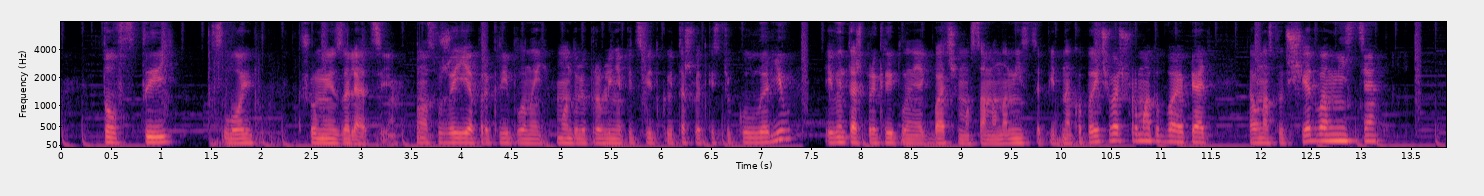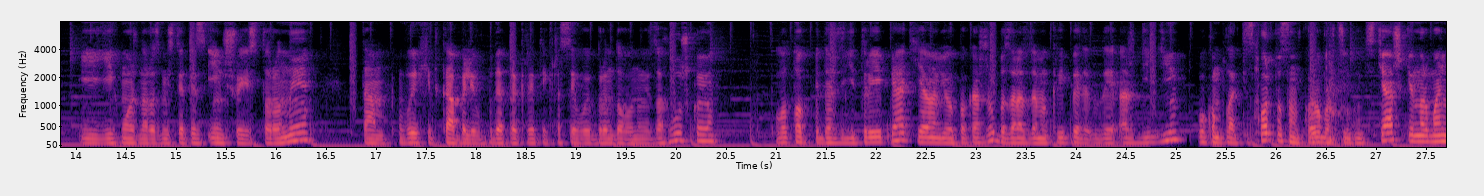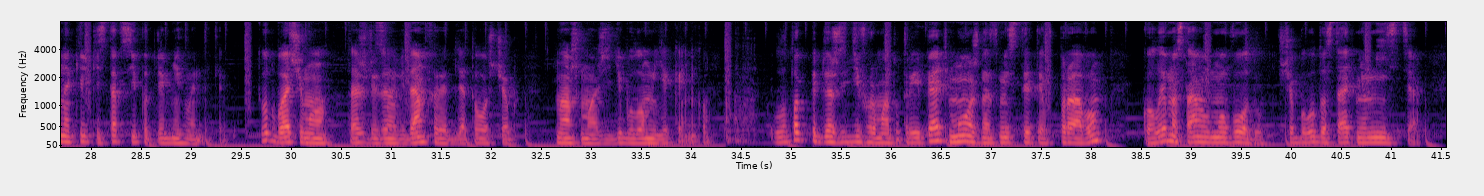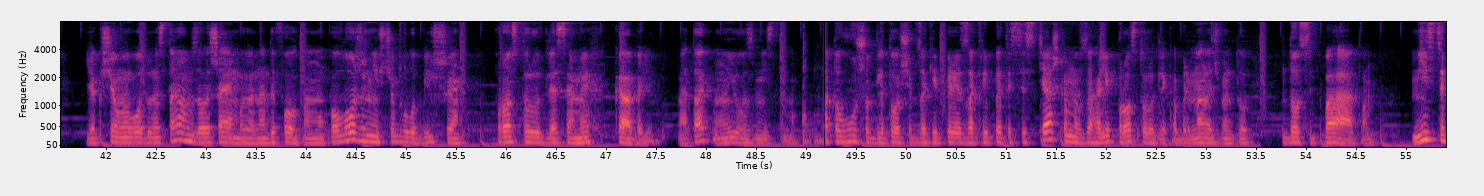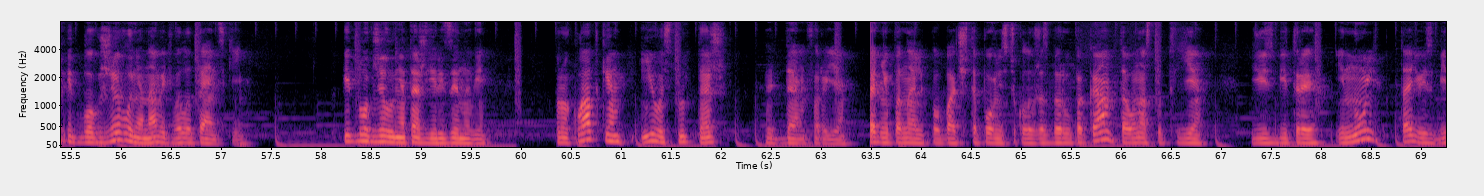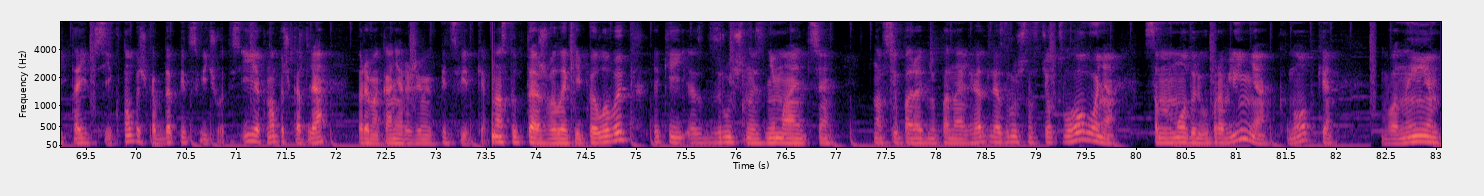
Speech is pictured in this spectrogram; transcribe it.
товстий слой шумоізоляції. У нас вже є прикріплений модуль управління підсвіткою та швидкістю кулерів, і він теж прикріплений, як бачимо, саме на місце під накопичувач формату 2.5. Та у нас тут ще два місця, і їх можна розмістити з іншої сторони. Там вихід кабелів буде прикритий красивою брендованою заглушкою. Лоток під HDD 3.5, я вам його покажу, бо зараз будемо кріпити туди HDD. У комплекті з корпусом в коробочці йдуть стяжки, нормальна кількість та всі потрібні гвинтики. Тут бачимо теж резинові демпфери для того, щоб нашому HDD було м'якенько. Лоток під HDD формату 3.5 можна змістити вправо, коли ми ставимо воду, щоб було достатньо місця. Якщо ми воду не ставимо, залишаємо його на дефолтному положенні, щоб було більше простору для самих кабелів. А так ми його змістимо. Багато вушок для того, щоб закріпитися стяжками, взагалі простору для кабель менеджменту досить багато. Місце під блок живлення навіть велетенський. Під блок живлення теж є резинові прокладки, і ось тут теж демпфер є. Передню панель побачите повністю, коли вже зберу ПК. Та у нас тут є USB 3.0 та USB Type-C. Кнопочка буде підсвічуватись. І є кнопочка для перемикання режимів підсвітки. У нас тут теж великий пиловик, який зручно знімається на всю передню панель. Для зручності обслуговування саме модуль управління, кнопки, вони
